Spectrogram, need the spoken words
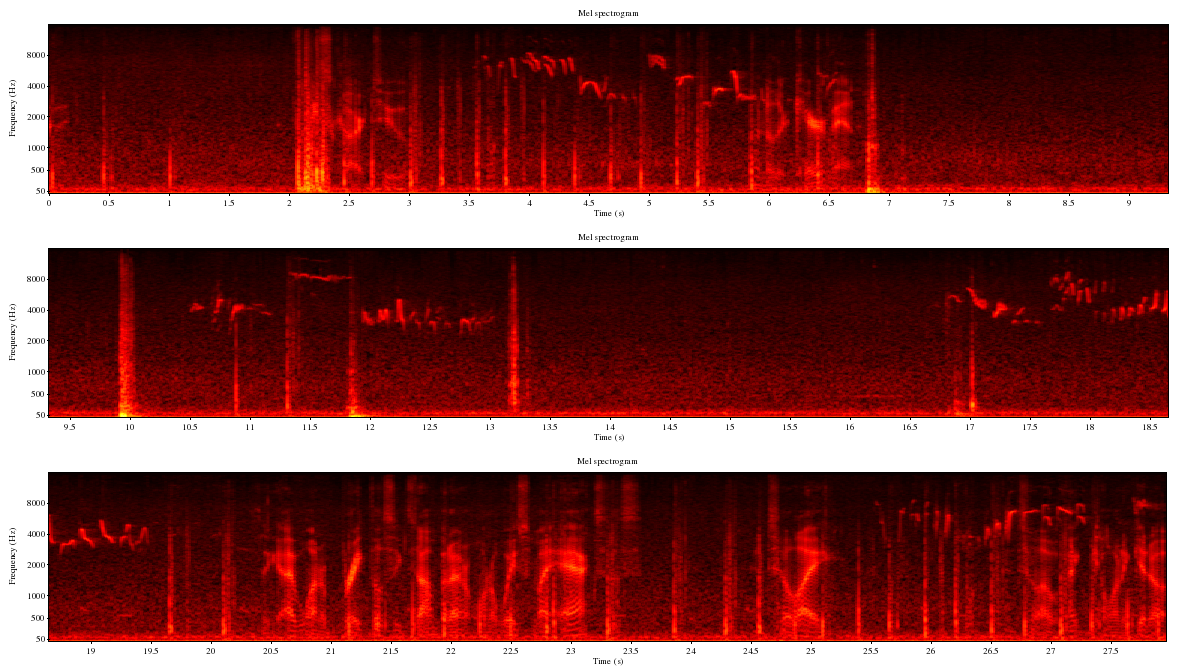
Good. Police car too. Another caravan. See, I want to break those things down, but I don't want to waste my axes until I until I, I, I want to get a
